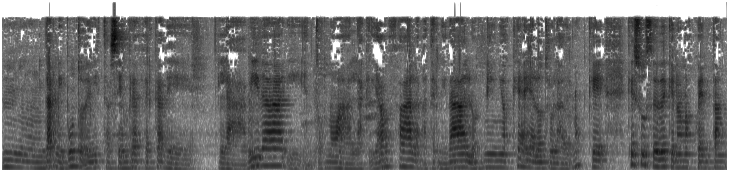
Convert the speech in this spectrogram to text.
mm, dar mi punto de vista siempre acerca de la vida y en torno a la crianza, la maternidad, los niños, qué hay al otro lado, ¿no? ¿Qué, qué sucede que no nos cuentan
